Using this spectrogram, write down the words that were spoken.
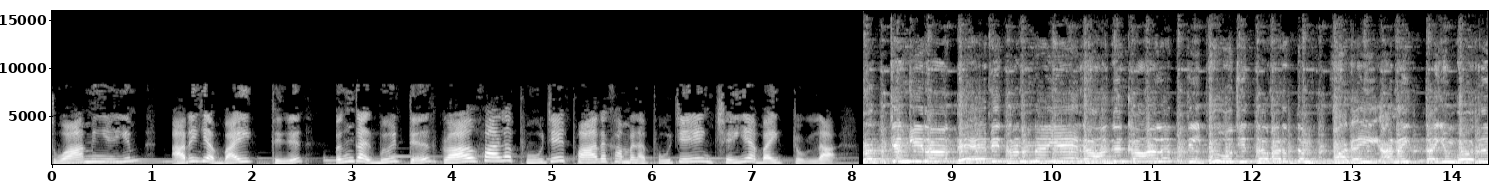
சுவாமியையும் அறிய வைத்து எங்கள் வீட்டில் ராகுகால பூஜை பாதகமல பூஜையும் செய்ய வைத்துள்ளார். பிரத்யங்கிரா தேவி தன்னையே ராகு காலத்தில் பூஜித்தவர்தம் பகை அனைத்தையும் ஒரு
